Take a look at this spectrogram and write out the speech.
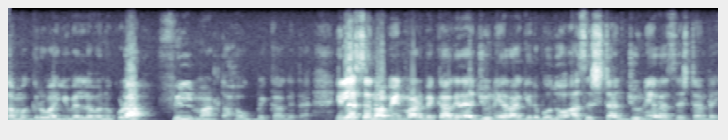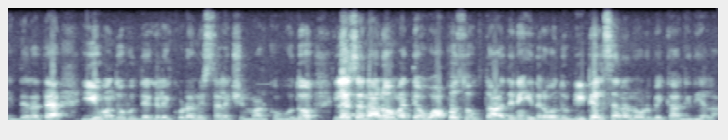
ಸಮಗ್ರವಾಗಿ ಇವೆಲ್ಲವನ್ನು ಕೂಡ ಫಿಲ್ ಮಾಡ್ತಾ ಹೋಗಬೇಕಾಗುತ್ತೆ. ಇಲ್ಲ ಸರ್ ನಾವೇನ್ ಮಾಡಬೇಕಾಗಿದೆ? ಜೂನಿಯರ್ ಆಗಿರ್ಬೋದು ಅಸಿಸ್ಟೆಂಟ್ ಜೂನಿಯರ್ ಅಸಿಸ್ಟೆಂಟ್ ಇದ್ದಿರತ್ತೆ. ಈ ಒಂದು ಹುದ್ದೆಗಳಿಗೆ ಕೂಡ ನೀವು ಸೆಲೆಕ್ಷನ್ ಮಾಡ್ಕೋಬಹುದು ಇಲ್ಲ ಸರ್, ನಾನು ಮತ್ತೆ ವಾಪಸ್ ಹೋಗ್ತಾ ಇದ್ದೀನಿ. ಇದರ ಒಂದು ಡೀಟೇಲ್ಸ್ ಅನ್ನ ನೋಡಬೇಕಾಗಿದೆಯಲ್ಲ.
